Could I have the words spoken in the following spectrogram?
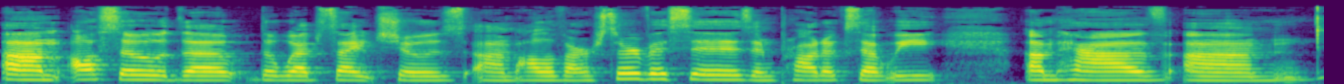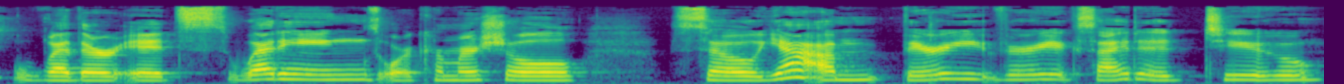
Um, also, the the website shows um, all of our services and products that we um, have, um, whether it's weddings or commercial. So yeah, I'm very very excited to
